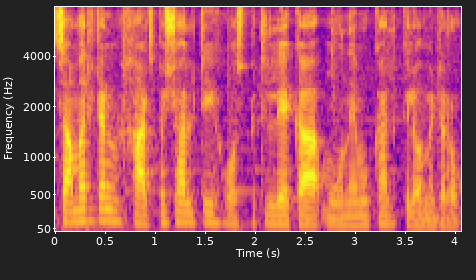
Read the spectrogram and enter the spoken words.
സമരിട്ടൺ ഹാർട്ട് സ്പെഷ്യാലിറ്റി ഹോസ്പിറ്റലിലേക്ക് മൂന്നേ മുക്കാൽ കിലോമീറ്ററും.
